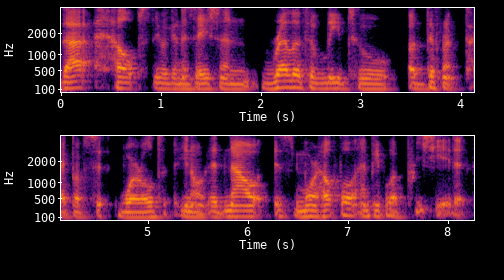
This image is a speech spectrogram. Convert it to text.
that helps the organization relatively to a different type of world. You know it now is more helpful and people appreciate it.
